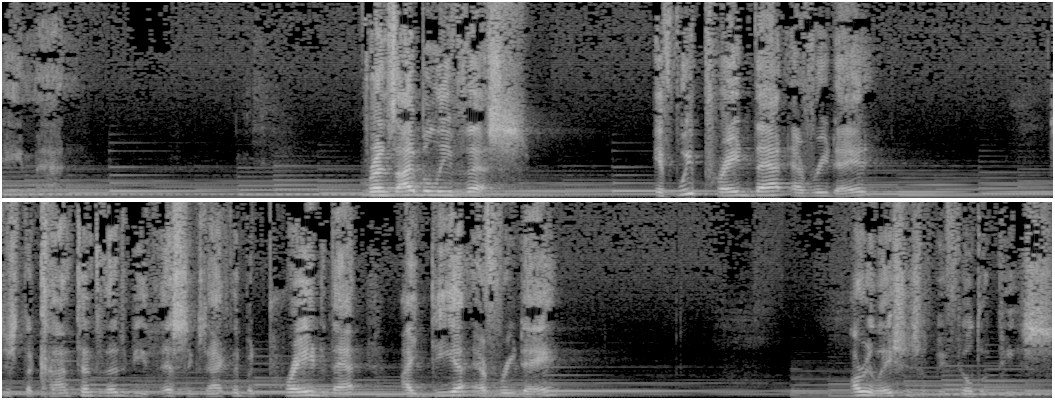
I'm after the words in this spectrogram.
Amen. Friends, I believe this. If we prayed that every day, just the content of that would be this exactly, but prayed that idea every day, our relationships would be filled with peace.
